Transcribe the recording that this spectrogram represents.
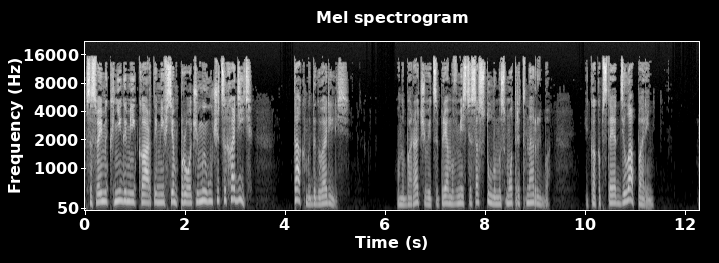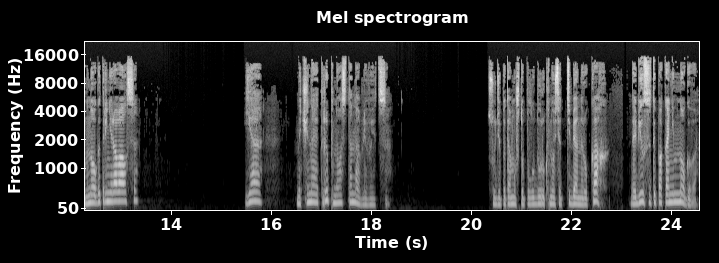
со своими книгами и картами и всем прочим и учится ходить. Так мы договорились. Он оборачивается прямо вместе со стулом и смотрит на рыба. И как обстоят дела, парень? Много тренировался? Я... Начинает рыб, но останавливается. Судя по тому, что полудурок носит тебя на руках, добился ты пока немногого.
